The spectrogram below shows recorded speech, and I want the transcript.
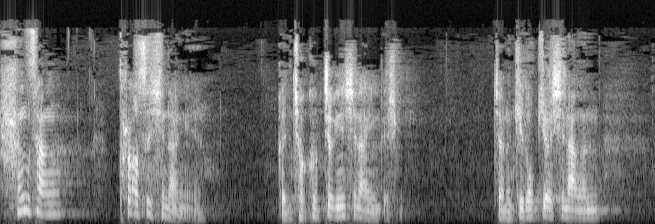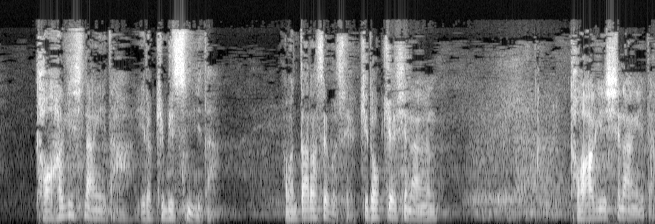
항상 플러스 신앙이에요. 그건 적극적인 신앙인 것입니다. 저는 기독교 신앙은 더하기 신앙이다. 이렇게 믿습니다. 한번 따라서 해보세요. 기독교 신앙은 더하기 신앙이다.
